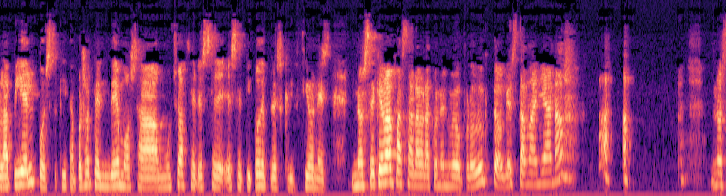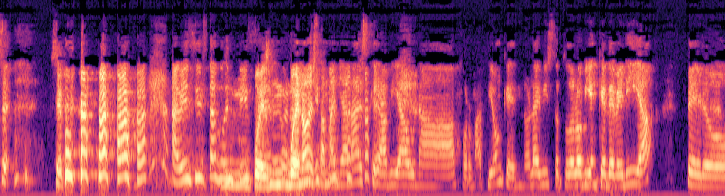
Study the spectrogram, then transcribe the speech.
la piel, pues quizá por eso tendemos a mucho hacer ese, ese tipo de prescripciones. No sé qué va a pasar ahora con el nuevo producto, que esta mañana, no sé, a ver si está mm, Pues bueno, esta mañana es que había una formación que no la he visto todo lo bien que debería, pero,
